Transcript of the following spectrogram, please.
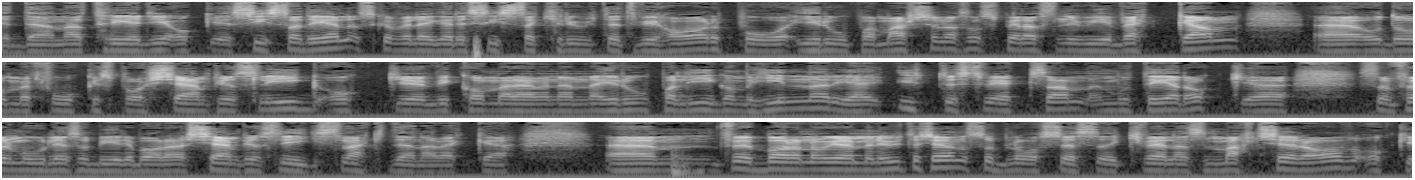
I denna tredje och sista del ska vi lägga det sista krutet vi har på Europamatcherna som spelas nu i veckan eh, och då med fokus på Champions League och eh, vi kommer även nämna Europa League om vi hinner. Jag är ytterst tveksam mot det dock, eh, så förmodligen så blir det bara Champions League-snack denna vecka. Ehm, för bara några minuter sedan så blåses kvällens matcher av och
